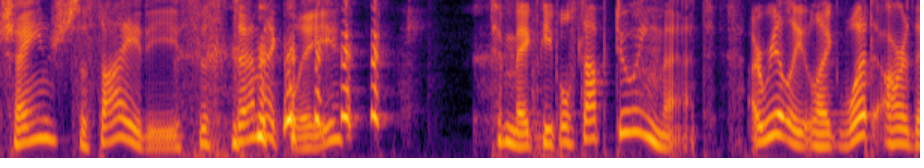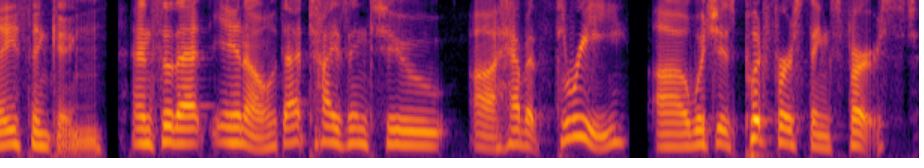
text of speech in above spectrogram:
changed society systemically to make people stop doing that. I really like what are they thinking? And so that, you know, that ties into uh, habit three, uh, which is put first things first,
